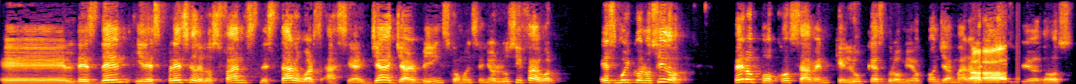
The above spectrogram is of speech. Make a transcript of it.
Eh, el desdén y desprecio de los fans de Star Wars hacia Jar Jar Binks, como el señor Lucifagor, es muy conocido, pero pocos saben que Lucas bromeó con llamar al Ah. episodio 2.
